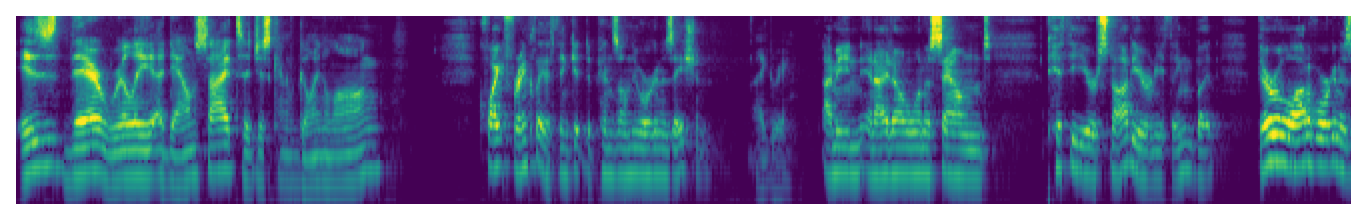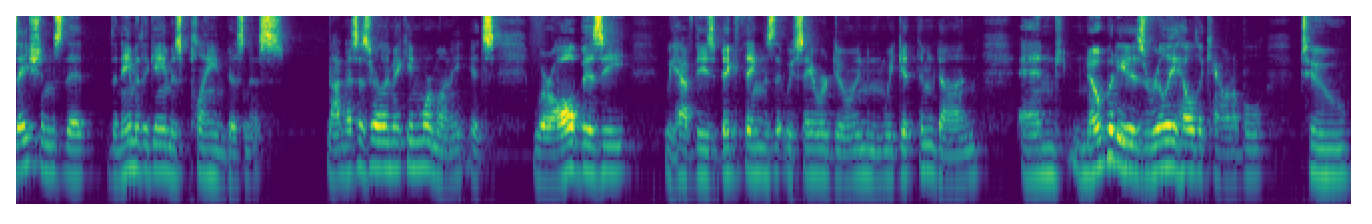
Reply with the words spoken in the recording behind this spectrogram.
Is there really a downside to just kind of going along? Quite frankly, I think it depends on the organization. I agree. I mean, and I don't want to sound pithy or snotty or anything, but there are a lot of organizations that the name of the game is playing business, not necessarily making more money. It's we're all busy. We have these big things that we say we're doing and we get them done. And nobody is really held accountable to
